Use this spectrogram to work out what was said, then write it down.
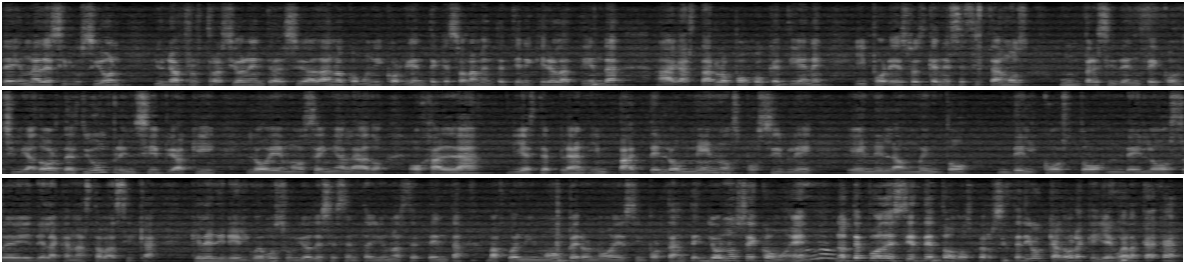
de, una desilusión y una frustración entre el ciudadano común y corriente que solamente tiene que ir a la tienda a gastar lo poco que tiene y por eso es que necesitamos un presidente conciliador. Desde un principio aquí lo hemos señalado. Ojalá y este plan impacte lo menos posible en el aumento del costo de los eh, de la canasta básica. ¿Qué le diré? El huevo subió de 61 a 70, bajó el limón, pero no es importante. Yo no sé cómo, ¿eh? No te puedo decir de todos, pero sí te digo que a la hora que llego a la caja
